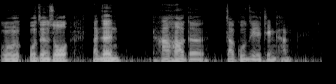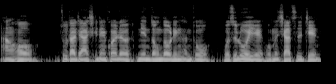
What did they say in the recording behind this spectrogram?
我我只能说，反正好好的照顾自己的健康，然后祝大家新年快乐，年终都领很多。我是洛爷，我们下次见。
